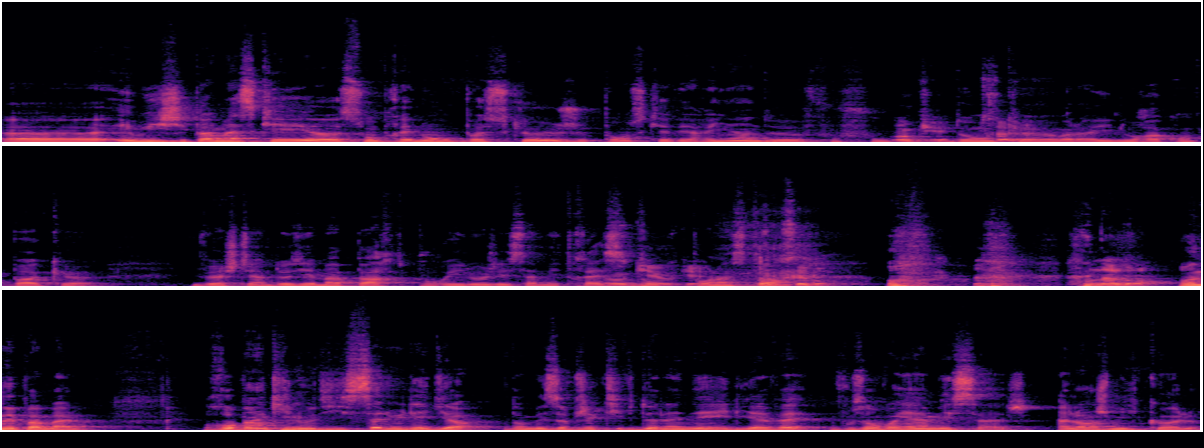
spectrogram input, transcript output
Euh, et oui, j'ai pas masqué euh, son prénom parce que je pense qu'il n'y avait rien de foufou. Ok, Donc euh, voilà, il nous raconte pas qu'il veut acheter un deuxième appart pour y loger sa maîtresse. Ok, Donc, ok. Pour l'instant, bon. on a le droit. on est pas mal. Robin qui nous dit Salut les gars, dans mes objectifs de l'année, il y avait vous envoyer un message. Alors je m'y colle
